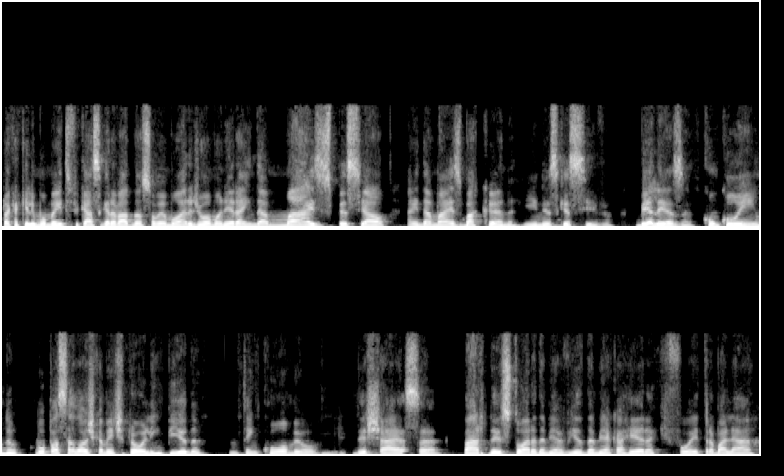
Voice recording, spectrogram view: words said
para que aquele momento ficasse gravado na sua memória de uma maneira ainda mais especial, ainda mais bacana e inesquecível. Beleza. Concluindo, vou passar logicamente para a Olimpíada. Não tem como eu deixar essa parte da história da minha vida, da minha carreira, que foi trabalhar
